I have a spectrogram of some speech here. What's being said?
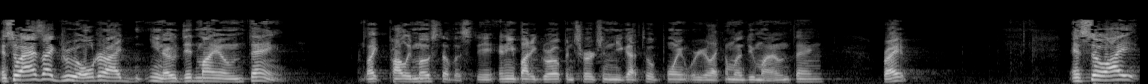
And so as I grew older, I, you know, did my own thing. Like probably most of us. Anybody grow up in church and you got to a point where you're like, I'm gonna do my own thing? Right? And so I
